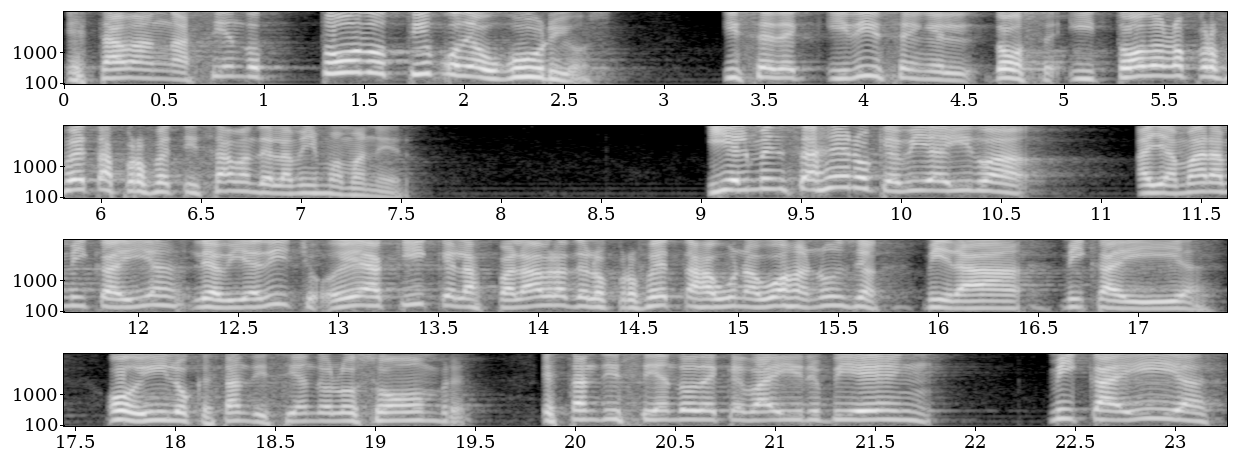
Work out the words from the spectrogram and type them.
estaban haciendo todo tipo de augurios. Y, se y dice en el 12, y todos los profetas profetizaban de la misma manera. Y el mensajero que había ido a, llamar a Micaías le había dicho, he aquí que las palabras de los profetas a una voz anuncian, mira, Micaías, oí lo que están diciendo los hombres, están diciendo de que va a ir bien. Micaías,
